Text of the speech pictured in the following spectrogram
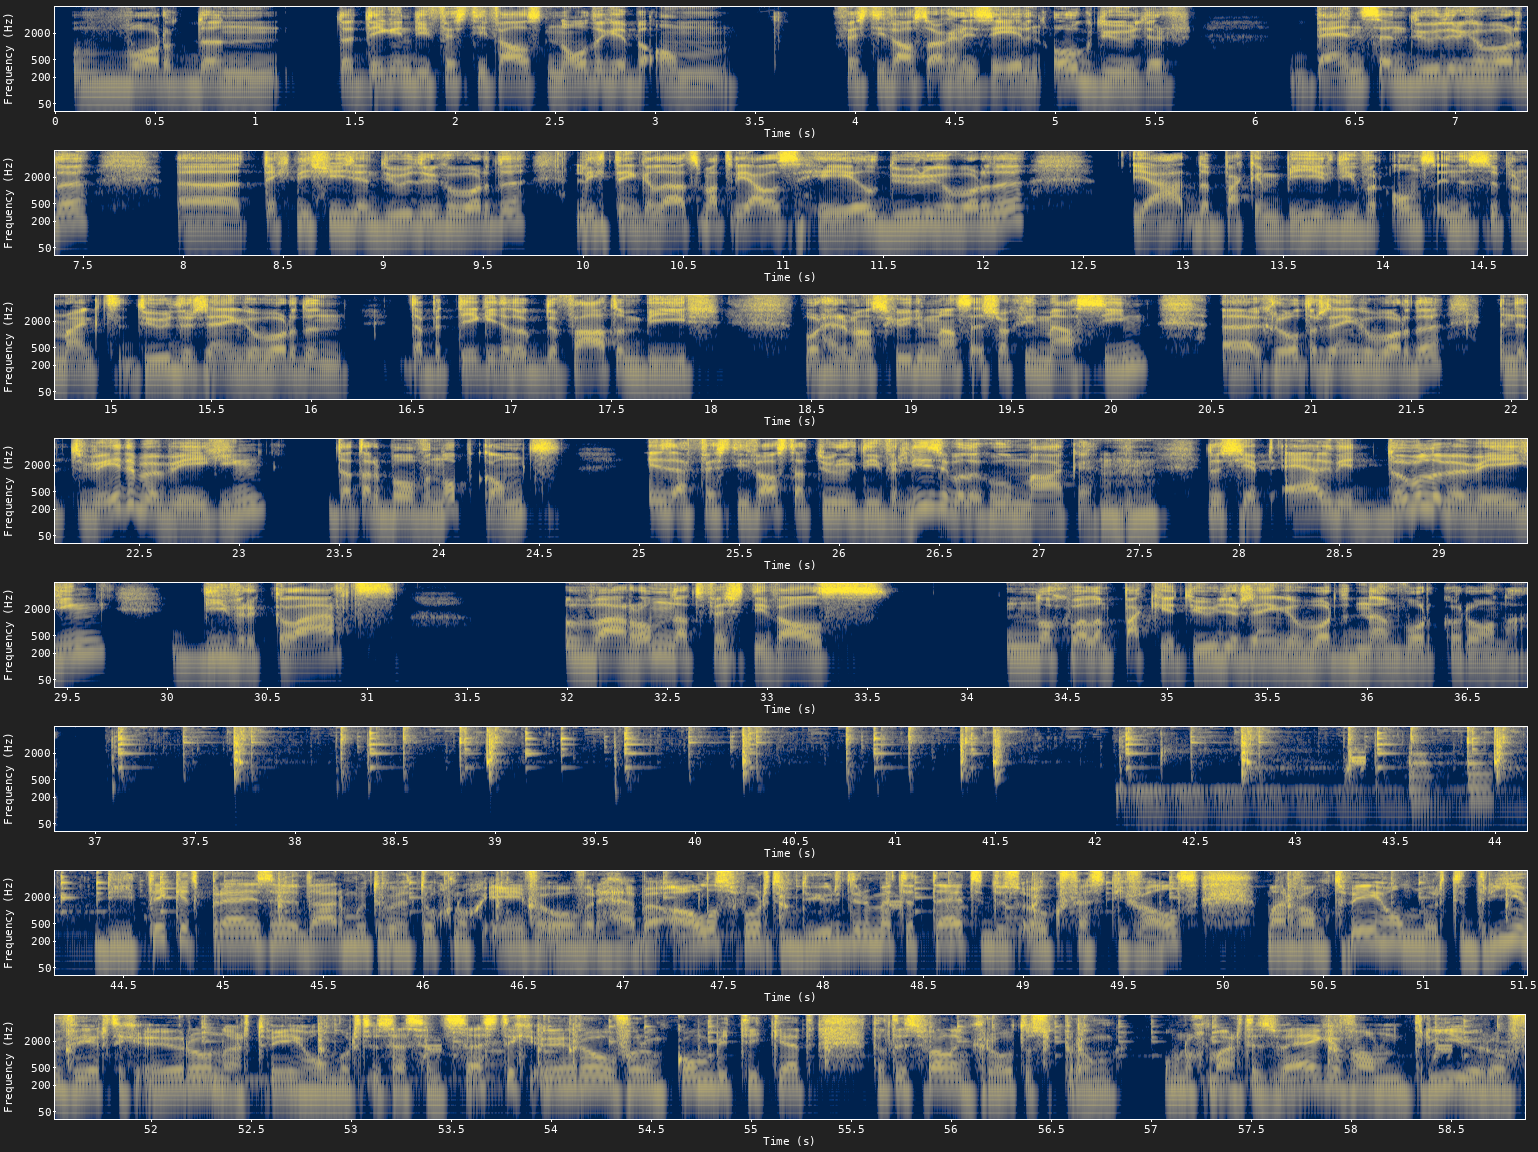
worden de dingen die festivals nodig hebben om festivals te organiseren ook duurder. Bands zijn duurder geworden, uh, technici zijn duurder geworden, licht- en geluidsmateriaal is heel duur geworden. Ja, de bakken bier die voor ons in de supermarkt duurder zijn geworden, dat betekent dat ook de vaten bier voor Herman Schuremans en Chocri Massien uh, groter zijn geworden. En de tweede beweging dat daar bovenop komt, is dat festivals natuurlijk die verliezen willen goed maken. Mhm. Dus je hebt eigenlijk die dubbele beweging die verklaart waarom dat festivals nog wel een pakje duurder zijn geworden dan voor corona. Ticketprijzen, daar moeten we het toch nog even over hebben. Alles wordt duurder met de tijd, dus ook festivals. Maar van 243 euro naar 266 euro voor een combi-ticket, dat is wel een grote sprong. Om nog maar te zwijgen van 3,50 euro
